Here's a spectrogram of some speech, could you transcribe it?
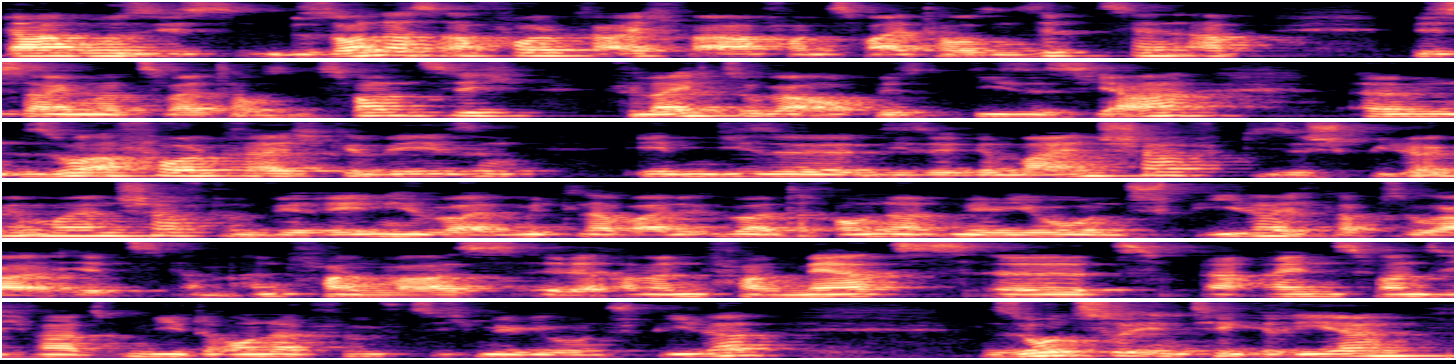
da, wo sie es besonders erfolgreich war, von 2017 ab bis, sagen wir mal, 2020, vielleicht sogar auch bis dieses Jahr, ähm, so erfolgreich gewesen, eben diese, diese Gemeinschaft, diese Spielergemeinschaft. Und wir reden hier über mittlerweile über 300 Millionen Spieler. Ich glaube sogar jetzt am Anfang war es, äh, am Anfang März äh, 21 waren es um die 350 Millionen Spieler. So zu integrieren,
